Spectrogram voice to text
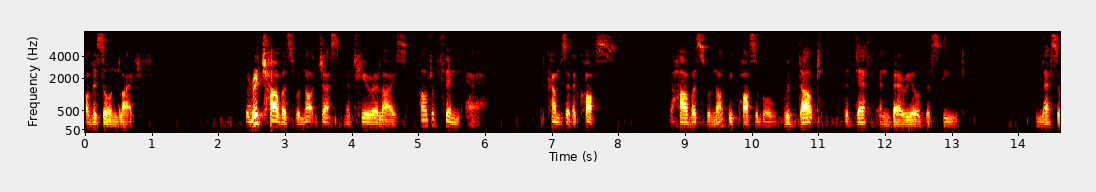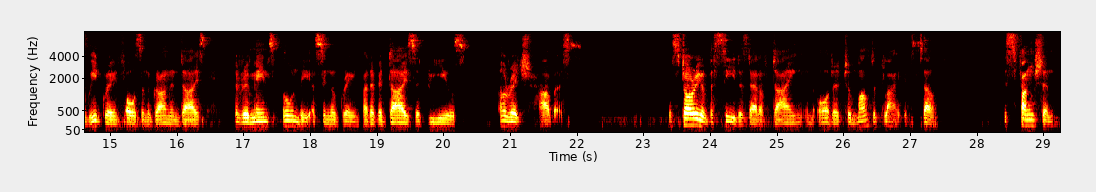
of his own life. The rich harvest would not just materialize out of thin air, it comes at a cost. The harvest would not be possible without the death and burial of the seed. Unless a wheat grain falls on the ground and dies, it remains only a single grain, but if it dies, it yields a rich harvest. The story of the seed is that of dying in order to multiply itself. Its function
